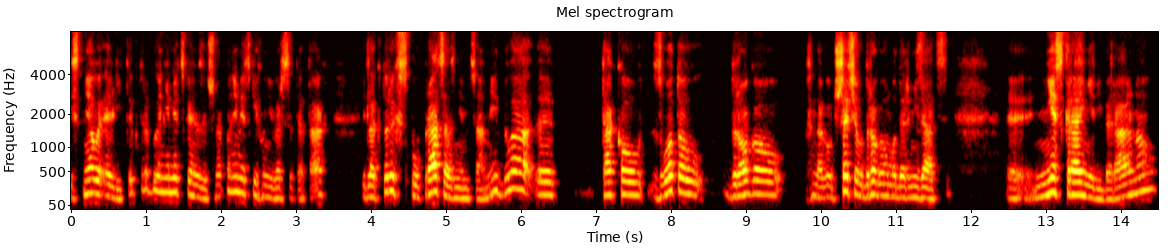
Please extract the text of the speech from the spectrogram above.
istniały elity, które były niemieckojęzyczne po niemieckich uniwersytetach i dla których współpraca z Niemcami była y, taką złotą drogą, taką trzecią drogą modernizacji. Y, nieskrajnie liberalną,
